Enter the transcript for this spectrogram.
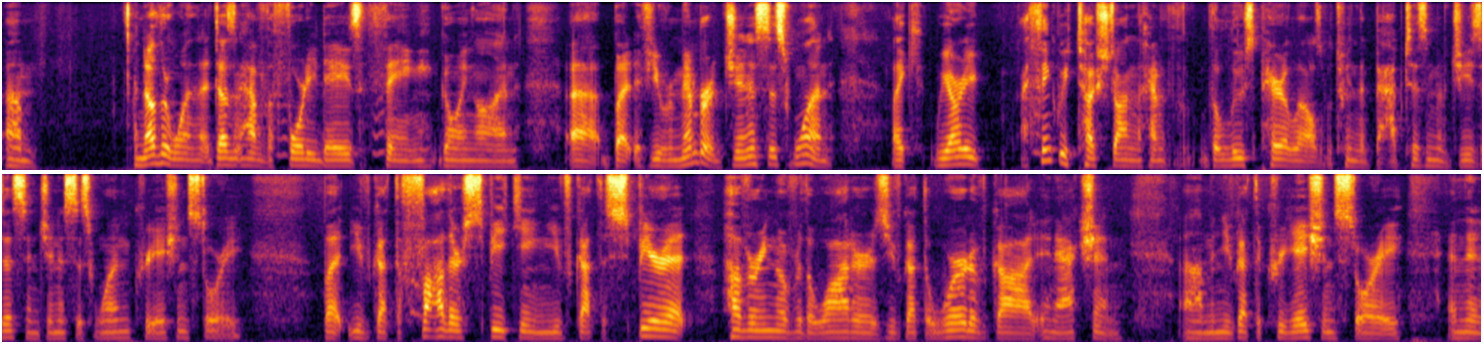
Um, another one that doesn't have the 40 days thing going on, uh, but if you remember Genesis 1, like we already I think we touched on the kind of the, loose parallels between the baptism of Jesus and Genesis 1 creation story but you've got the Father speaking, you've got the Spirit hovering over the waters, you've got the Word of God in action, um, and you've got the creation story. And then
